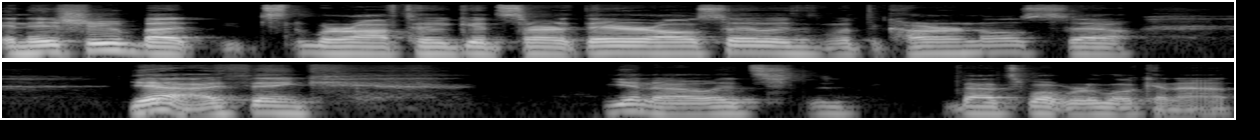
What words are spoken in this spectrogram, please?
an issue, but we're off to a good start there also with the Cardinals. So, yeah, I think you know it's that's what we're looking at.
